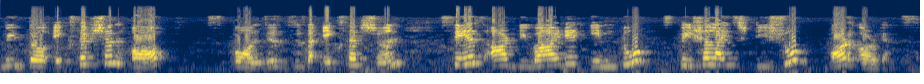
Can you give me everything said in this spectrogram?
with the exception of sponges, this is the exception, cells are divided into specialized tissue or organs.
